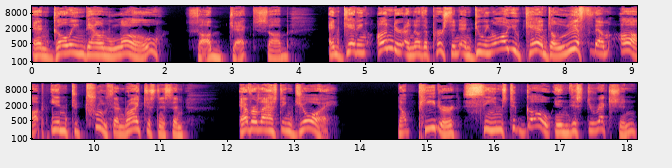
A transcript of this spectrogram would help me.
and going down low, subject, sub, and getting under another person and doing all you can to lift them up into truth and righteousness and everlasting joy. Now, Peter seems to go in this direction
